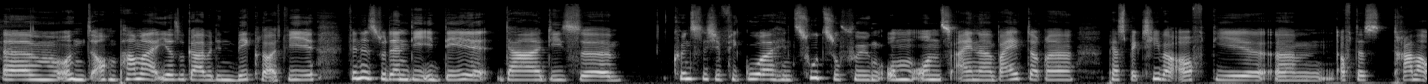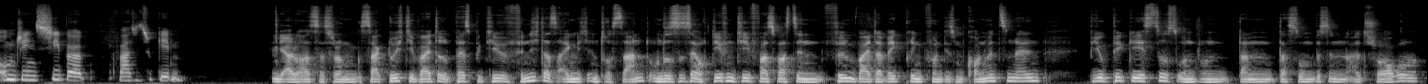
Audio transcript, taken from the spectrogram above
ähm, und auch ein paar Mal ihr sogar über den Weg läuft. Wie findest du denn die Idee, da diese künstliche Figur hinzuzufügen, um uns eine weitere Perspektive auf die ähm, auf das Drama um Gene Seberg quasi zu geben? Ja, du hast das schon gesagt. Durch die weitere Perspektive finde ich das eigentlich interessant und es ist ja auch definitiv was, was den Film weiter wegbringt von diesem konventionellen Biopic-Gestus und, und dann das so ein bisschen als Genre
